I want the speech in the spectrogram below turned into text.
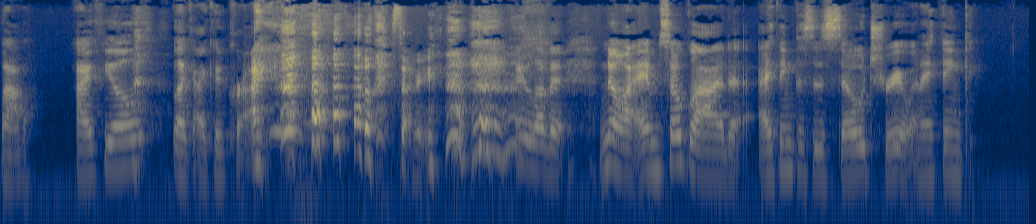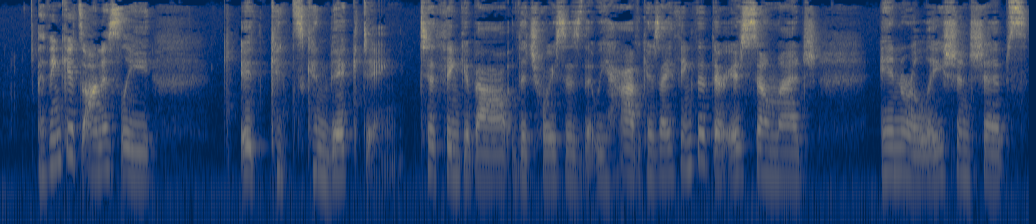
wow. I feel like I could cry. sorry I love it. No, I am so glad. I think this is so true, and I think, I think it's honestly, it, it's convicting to think about the choices that we have because I think that there is so much in relationships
